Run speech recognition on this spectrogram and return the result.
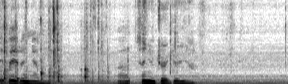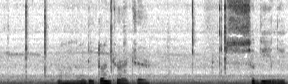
Pay-pay rin yan. At saan yung charger niya? Ah, dito ang charger. Sa gilid.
